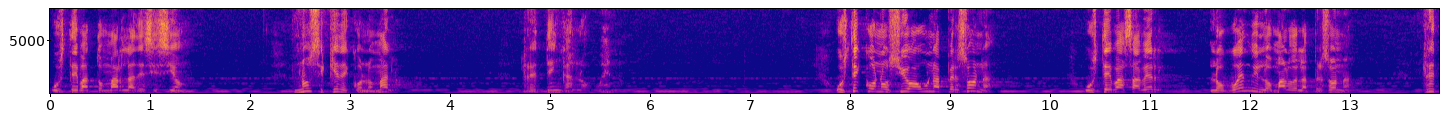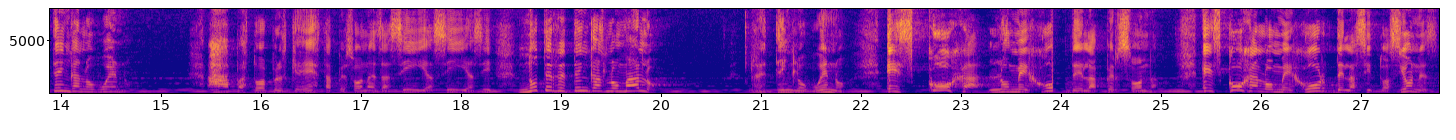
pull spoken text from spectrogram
usted va a tomar la decisión. No se quede con lo malo, retenga lo bueno. Usted conoció a una persona, usted va a saber lo bueno y lo malo de la persona. Retenga lo bueno. Ah, pastor, pero es que esta persona es así, así, así. No te retengas lo malo retén lo bueno. Escoja lo mejor de la persona. Escoja lo mejor de las situaciones.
